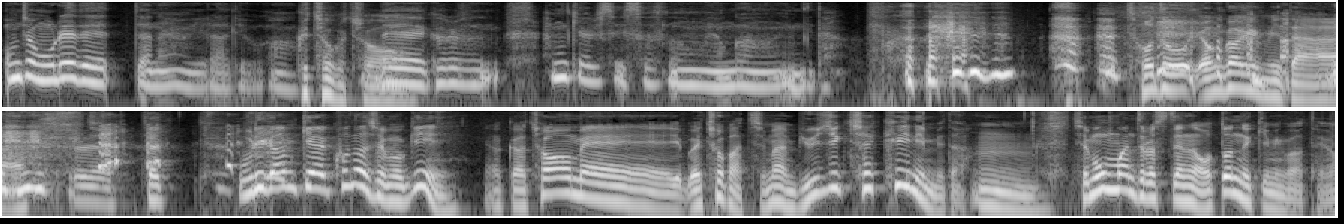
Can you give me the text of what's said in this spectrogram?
엄청 오래됐잖아요, 이 라디오가. 그쵸, 그쵸. 네, 그럼 함께 할 수 있어서 너무 영광입니다. 저도 영광입니다. 자, 우리가 함께 할 코너 제목이 아까 처음에 외쳐봤지만 뮤직 체크인입니다. 음. 제목만 들었을 때는 어떤 느낌인 것 같아요?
